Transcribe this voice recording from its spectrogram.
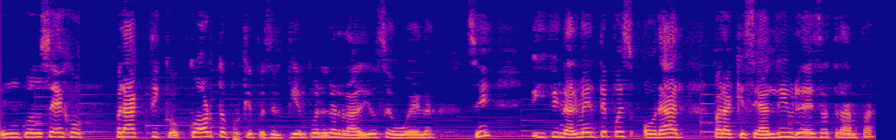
un consejo práctico, corto, porque pues el tiempo en la radio se vuela, ¿sí? Y finalmente pues orar para que seas libre de esa trampa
